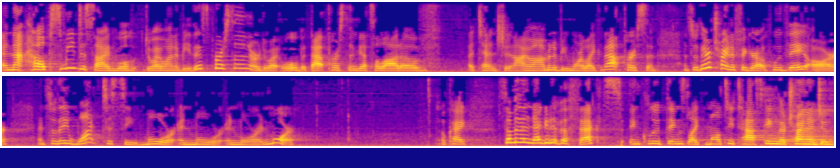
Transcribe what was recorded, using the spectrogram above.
And that helps me decide, well, do I want to be this person or do I, oh, but that person gets a lot of attention. I, I'm going to be more like that person. And so they're trying to figure out who they are. And so they want to see more and more and more and more. Okay, some of the negative effects include things like multitasking. They're trying to do.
